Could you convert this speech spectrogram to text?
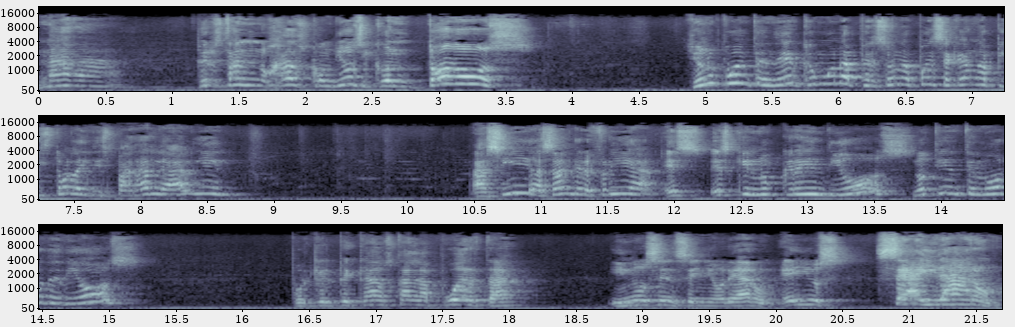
Nada. Pero están enojados con Dios y con todos. Yo no puedo entender cómo una persona puede sacar una pistola y dispararle a alguien. Así, a sangre fría. Es, es que no creen en Dios, no tienen temor de Dios. Porque el pecado está a la puerta y no se enseñorearon. Ellos se airaron.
